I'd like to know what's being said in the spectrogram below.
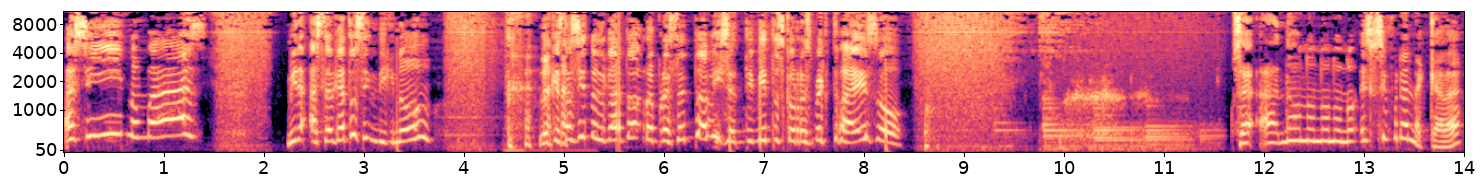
Así, nomás. Mira, hasta el gato se indignó. Lo que está haciendo el gato representa mis sentimientos con respecto a eso. O sea, ah, no, no, no, no, no. Eso sí fue una nacada,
